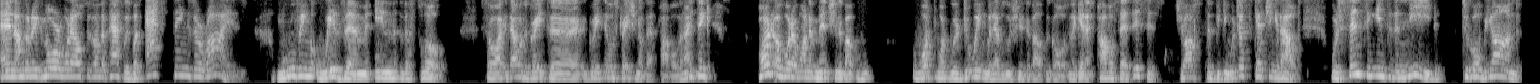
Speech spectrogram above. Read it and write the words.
and I'm going to ignore what else is on the pathway, but as things arise, moving with them in the flow. So I, that was a great, uh, great illustration of that, Pavel. And I think part of what I want to mention about what what we're doing with evolutionary development goals, and again, as Pavel said, this is just the beginning. We're just sketching it out. We're sensing into the need to go beyond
